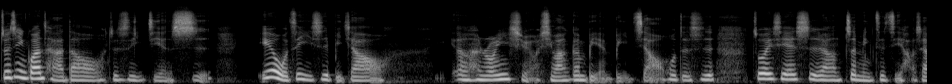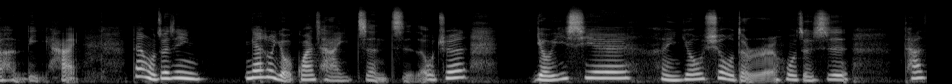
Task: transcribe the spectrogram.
最近观察到就是一件事，因为我自己是比较，呃，很容易喜喜欢跟别人比较，或者是做一些事让证明自己好像很厉害。但我最近应该说有观察一阵子的，我觉得有一些很优秀的人，或者是他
